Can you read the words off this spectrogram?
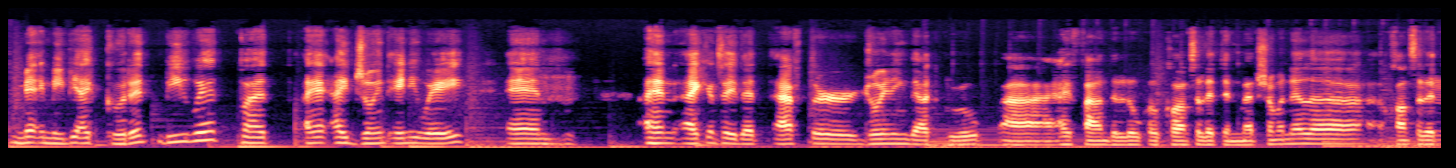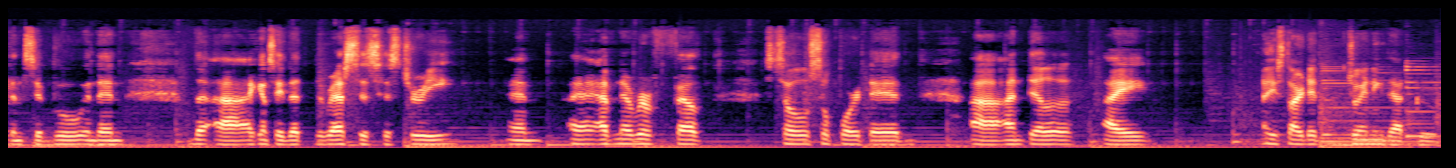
may, maybe I couldn't be with, but I, I joined anyway, and. Mm-hmm and I can say that after joining that group, uh, I found the local consulate in Metro Manila, a consulate in mm. Cebu, and then the, uh, I can say that the rest is history. And I, have never felt so supported uh, until I I started joining that group,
